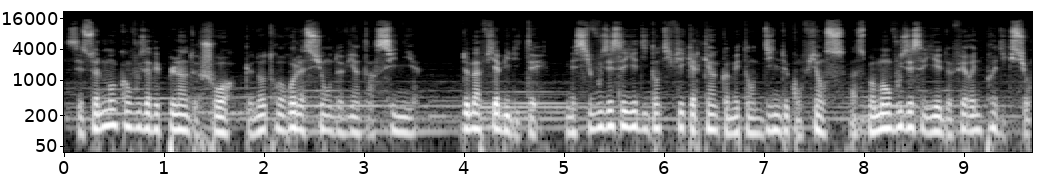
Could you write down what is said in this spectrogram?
C'est seulement quand vous avez plein de choix que notre relation devient un signe de ma fiabilité. Mais si vous essayez d'identifier quelqu'un comme étant digne de confiance, à ce moment vous essayez de faire une prédiction.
